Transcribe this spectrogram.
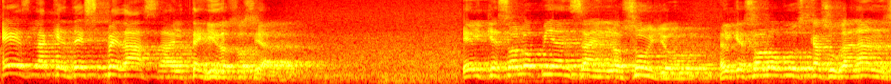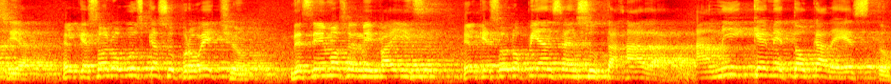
es la que despedaza el tejido social. El que solo piensa en lo suyo, el que solo busca su ganancia, el que solo busca su provecho, decimos en mi país, el que solo piensa en su tajada, a mí qué me toca de esto.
